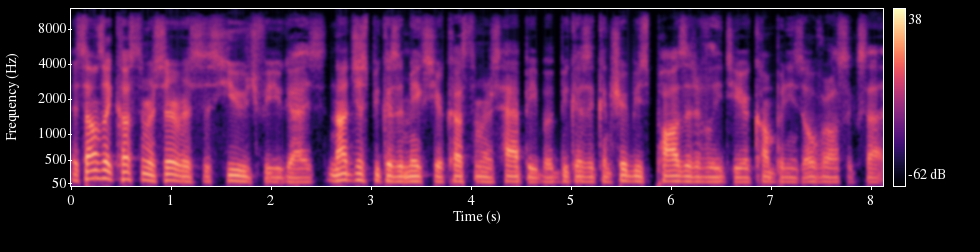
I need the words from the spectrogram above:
It sounds like customer service is huge for you guys, not just because it makes your customers happy, but because it contributes positively to your company's overall success.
